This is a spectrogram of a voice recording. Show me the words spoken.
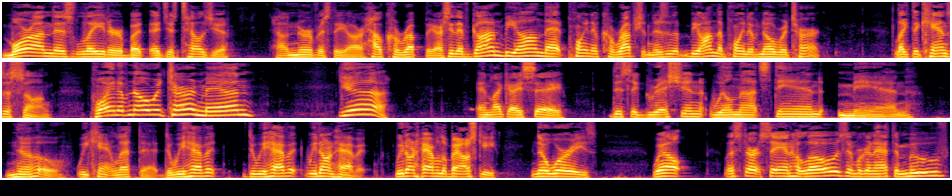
More on this later, but it just tells you how nervous they are, how corrupt they are. See, they've gone beyond that point of corruption. There's beyond the point of no return. Like the Kansas song. Point of no return, man. Yeah. And like I say, this aggression will not stand, man. No, we can't let that. Do we have it? Do we have it? We don't have it. We don't have Lebowski. No worries. Well, let's start saying hellos, and we're going to have to move.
